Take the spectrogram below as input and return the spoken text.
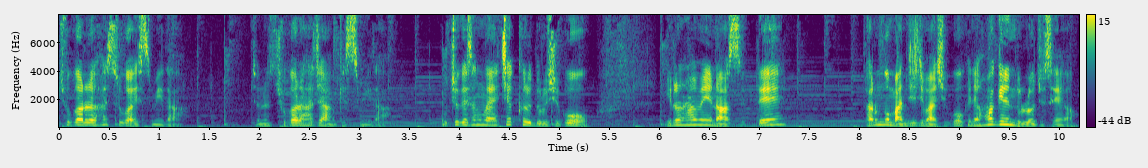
추가를 할 수가 있습니다. 저는 추가를 하지 않겠습니다. 우측의 상단에 체크를 누르시고 이런 화면이 나왔을 때 다른 건 만지지 마시고 그냥 확인을 눌러주세요.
